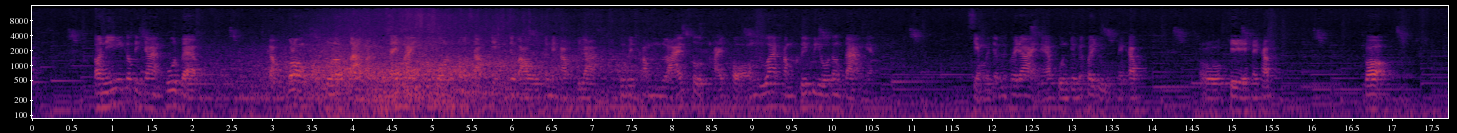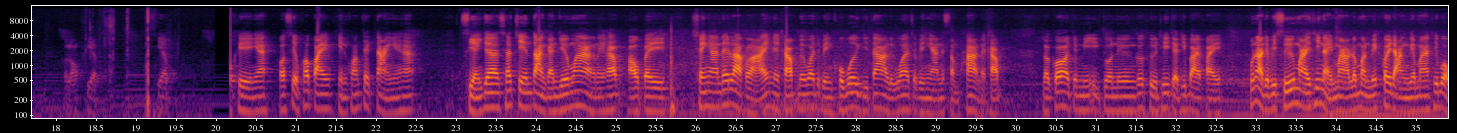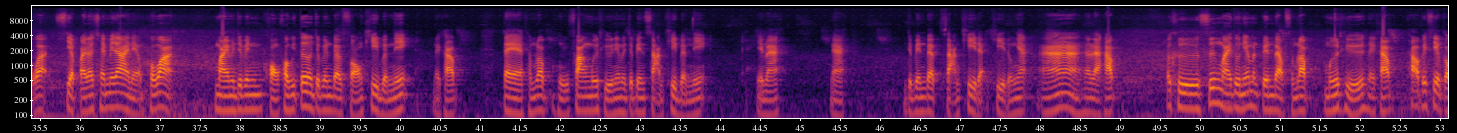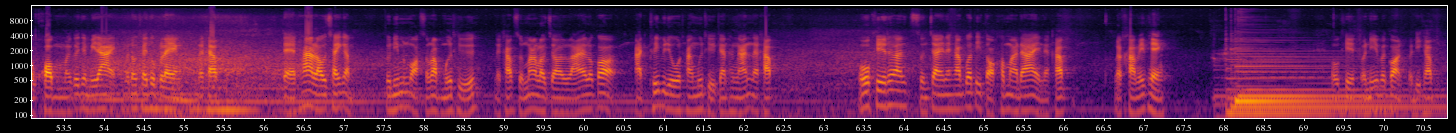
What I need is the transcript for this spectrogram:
ตอนนี้ก็เป็นการพูดแบบกับกล้องของโทรศัพท์ใช้ไมค์โฟนโทรศัพท์เสียงจะเบาใช่ไหมครับเวลาคุณไปทำไลฟ์สดขายของหรือว่าทำคลิปวิดีโอต่างๆ เนี่ย เสียงมันจะไม่ค่อยได้นะครับคนจะไม่ค่อยดูนะครับ โอเคนะครับ ก็ก็ลองเสียบเสียบ โอเคไงพอเสียบเข้าไปเห็นความแตกต่างไงฮะ เสียงจะชัดเจนต่างกันเยอะมากนะครับ เอาไปใช้งานได้หลากหลายนะครับ ไม่ว่าจะเป็น cover กีตาร์หรือว่าจะเป็นงานในสัมภาษณ์นะครับ แล้วก็จะมีอีกตัวหนึ่งก็คือที่จะอธิบายไป คุณอาจจะไปซื้อไมค์ที่ไหนมาแล้วมันไม่ค่อยดังใช่ไหมที่บอกว่าเสียบไปแล้วใช้ไม่ได้เนี่ย เพราะว่าไมค์มันจะเป็นของคอมพิวเตอร์จะเป็นแบบ 2 ขีดแบบนี้นะครับ แต่สำหรับหูฟังมือถือเนี่ยมันจะเป็น 3 ขีดแบบนี้ เห็นไหมนะจะเป็นแบบ 3 ขีดอะขีดตรงเนี้ย อ่า นั่นแหละครับ ก็คือซึ่งไม้ตัวนี้มันเป็นแบบสำหรับมือถือนะครับ ถ้าเอาไปเสียบกับคอมมันก็จะไม่ได้ มันต้องใช้ตัวแปลงนะครับ แต่ถ้าเราใช้กับตัวนี้มันเหมาะสำหรับมือถือนะครับ ส่วนมากเราจะไลฟ์แล้วก็อัดคลิปวิดีโอทางมือถือกันทั้งนั้นนะครับ โอเคถ้าท่านสนใจนะครับ ก็ติดต่อเข้ามาได้นะครับ ราคาไม่แพง โอเค วันนี้ไปก่อนสวัสดีครับ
